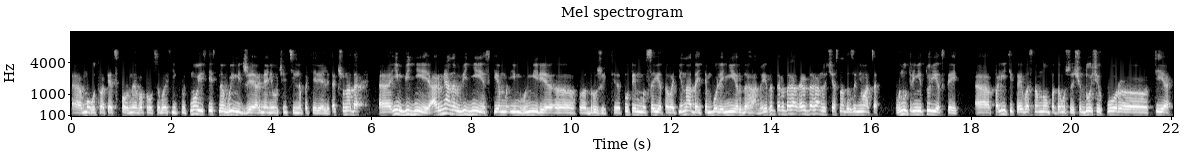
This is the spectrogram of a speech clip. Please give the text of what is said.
э, могут опять спорные вопросы возникнуть. Ну, естественно, в имидже армяне очень сильно потеряли. Так что надо Э, им виднее, армянам виднее, с кем им в мире э, дружить. Тут им советовать не надо, и тем более не Эрдогану. Эрдогану сейчас надо заниматься внутренней турецкой э, политикой в основном, потому что еще до сих пор э, те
